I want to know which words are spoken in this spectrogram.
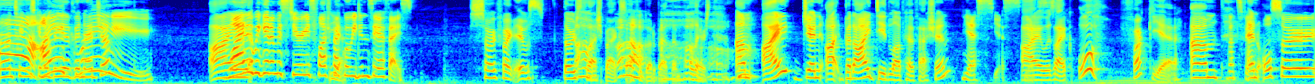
Auntie was going to be a Veneja. I Why did we get a mysterious flashback yeah. where we didn't see her face? so fuck. It was those Oh, flashbacks. I forgot about them. oh, Hilarious. oh. Um, I gen, I, but I did love her fashion. Yes, yes. I yes. was like, oh, fuck yeah. Um, That's fair. and also,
